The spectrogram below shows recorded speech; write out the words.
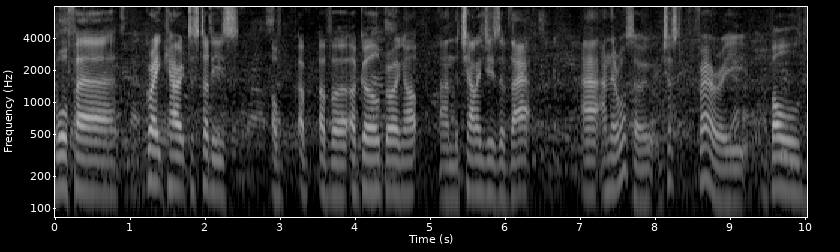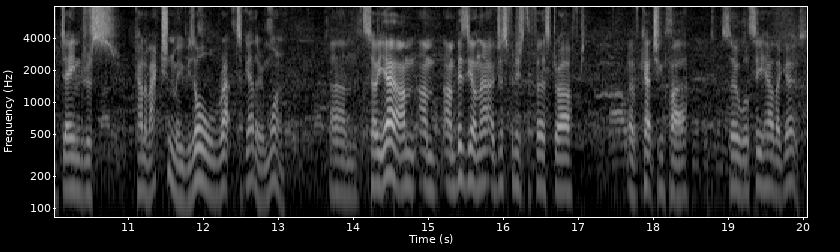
warfare, great character studies of, of, of a, a girl growing up and the challenges of that. Uh, and they're also just very bold, dangerous kind of action movies, all wrapped together in one. Um, so yeah, I'm, I'm, I'm busy on that. I just finished the first draft of Catching Fire, so we'll see how that goes.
